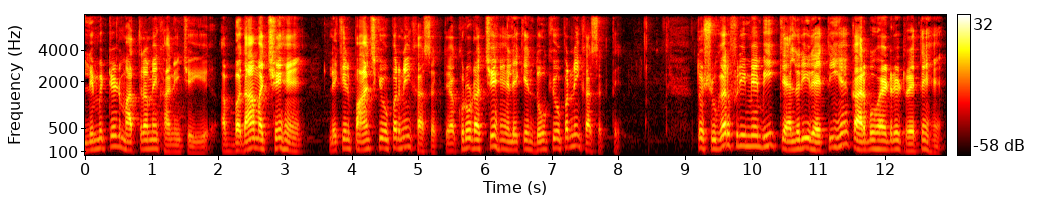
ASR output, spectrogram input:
लिमिटेड मात्रा में खानी चाहिए। अब बादाम अच्छे हैं, लेकिन पाँच के ऊपर नहीं खा सकते। अखरोट अच्छे हैं, लेकिन दो के ऊपर नहीं खा सकते। तो शुगर फ्री में भी कैलरी रहती हैं कार्बोहाइड्रेट रहते हैं।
